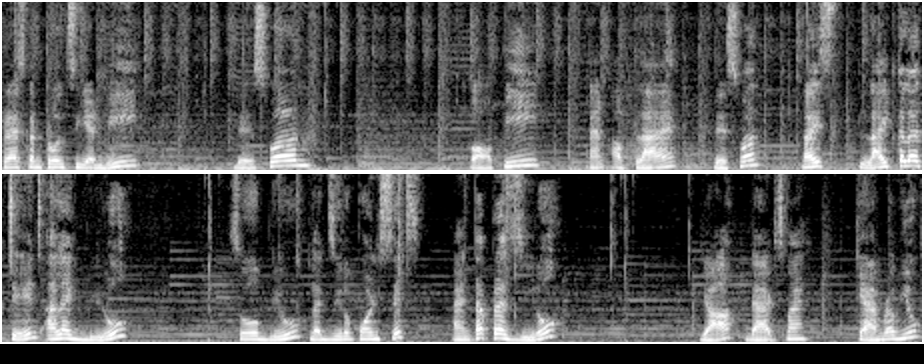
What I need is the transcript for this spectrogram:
Press ctrl C and V. This one copy and apply this one. Guys light color change I like blue. So blue like 0.6 enter press 0 yeah that's my camera view.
